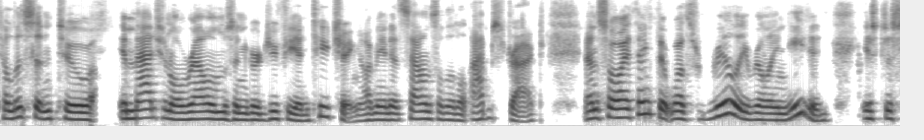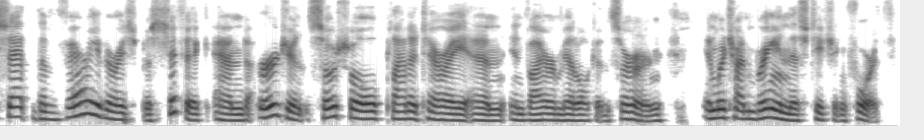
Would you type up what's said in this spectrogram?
to listen to imaginal realms and Gurdjieffian teaching. I mean, it sounds a little abstract. And so I think that what's really, really needed is to set the very, very specific and urgent social, planetary, and environmental concern in which I'm bringing this teaching forth.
